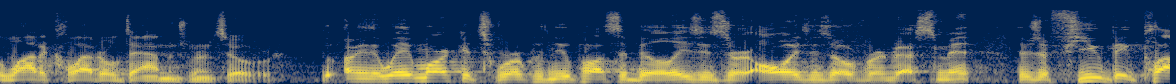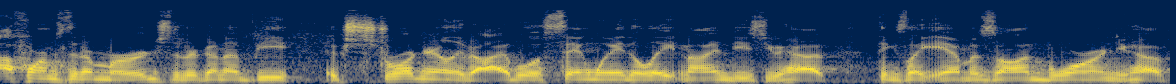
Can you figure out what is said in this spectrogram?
a lot of collateral damage when it's over. I mean, the way markets work with new possibilities is there always is overinvestment. There's a few big platforms that emerge that are going to be extraordinarily valuable. The same way in the late 90s, you had things like Amazon born, you have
